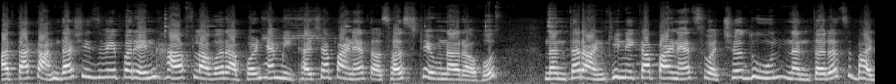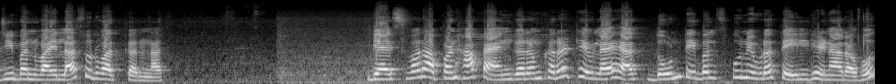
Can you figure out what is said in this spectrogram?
आता कांदा शिजवेपर्यंत हा फ्लावर आपण ह्या मिठाच्या पाण्यात असाच ठेवणार आहोत. नंतर आणखीन एका पाण्यात स्वच्छ धुवून नंतरच भाजी बनवायला सुरुवात करणार. गॅसवर आपण हा पॅन गरम करत ठेवलाय. ह्यात दोन टेबलस्पून एवढं तेल घेणार आहोत.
